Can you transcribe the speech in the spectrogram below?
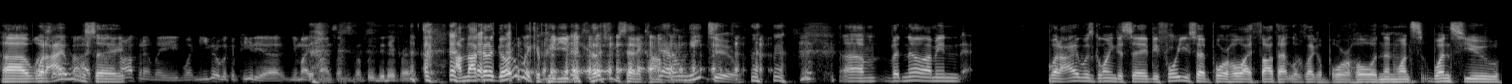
Uh, well, what I, I will I say confidently, when you go to Wikipedia, you might find something completely different. I'm not going to go to Wikipedia because you said it confidently. Yeah, I don't need to. um, but no, I mean what I was going to say before you said porthole, I thought that looked like a porthole, and then once once you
